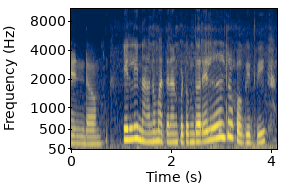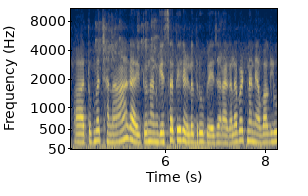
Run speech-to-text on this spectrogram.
ಆ್ಯಂಡ್ ಇಲ್ಲಿ ನಾನು ಮತ್ತು ನನ್ನ ಕುಟುಂಬದವ್ರು ಎಲ್ಲರೂ ಹೋಗಿದ್ವಿ. ತುಂಬ ಚೆನ್ನಾಗಾಯಿತು. ನನಗೆ ಸತಿ ಹೇಳಿದ್ರು ಬೇಜಾರಾಗಲ್ಲ ಬಟ್ ನಾನು ಯಾವಾಗಲೂ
